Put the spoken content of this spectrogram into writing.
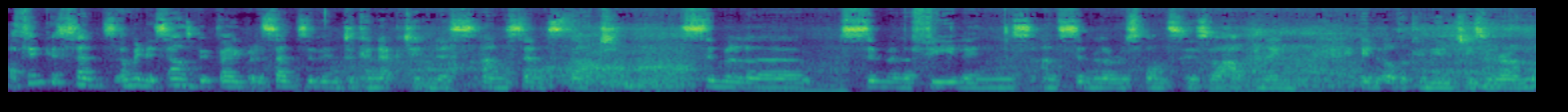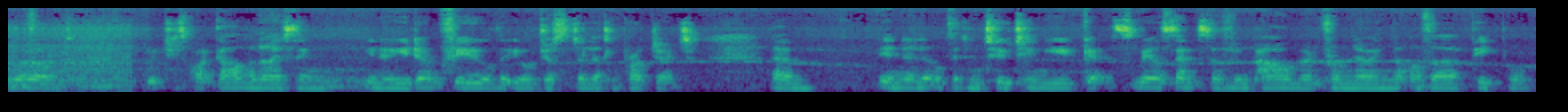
I think a sense, I mean, it sounds a bit vague, but a sense of interconnectedness and a sense that similar, similar feelings and similar responses are happening in other communities around the world, which is quite galvanising. You know, you don't feel that you're just a little project. Um, in a little bit in tooting, you get a real sense of empowerment from knowing that other people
